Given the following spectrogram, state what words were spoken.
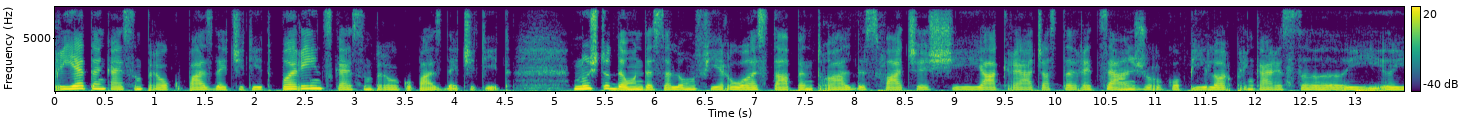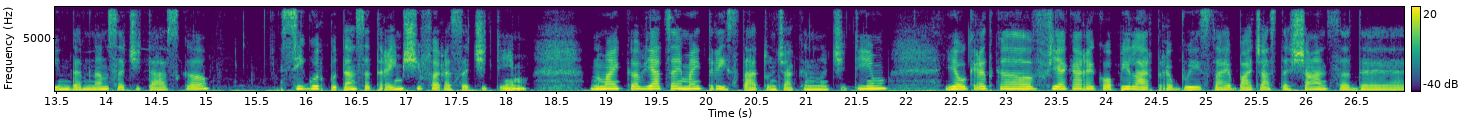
prieteni care sunt preocupați de citit, părinți care sunt preocupați de citit. Nu știu de unde să luăm firul ăsta pentru a-l desface și a crea această rețea în jurul copiilor prin care să îi, îi îndemnăm să citească. Sigur, putem să trăim și fără să citim, numai că viața e mai tristă atunci când nu citim. Eu cred că fiecare copil ar trebui să aibă această șansă de,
